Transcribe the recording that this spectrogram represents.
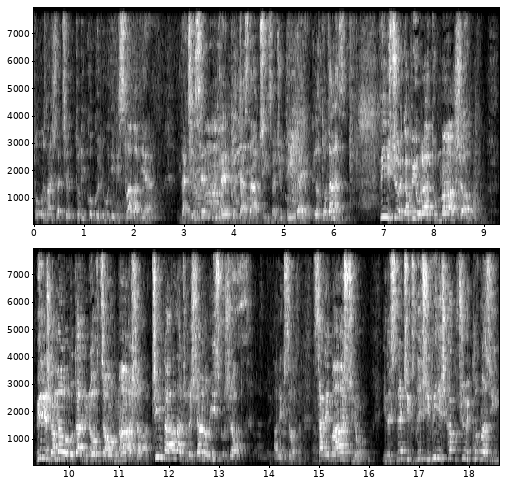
Ovo znači da će toliko ko ljudi biti slaba vjera, da će se prepleta znači između dira. Je li to danas? Vidiš čovjeka bio u ratu, mašala. Vidiš ga malo mu dadni novca, on mašala. Čim ga Allah Đelešanov iskuša, a rekao sam, sa nemaštinom ili s nečim sličnim, vidiš kako čovjek odlazi,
